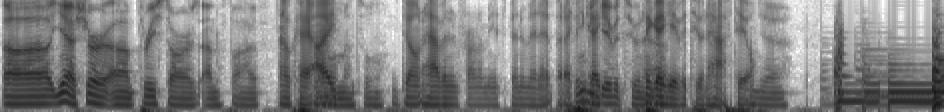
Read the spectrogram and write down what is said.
uh yeah sure um three stars out of five Okay, I elemental don't have it in front of me. It's been a minute, but I, I think think, I gave it two and a think I gave it two and a half too. Yeah.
